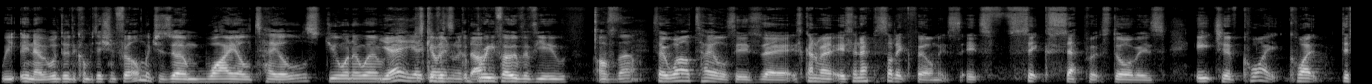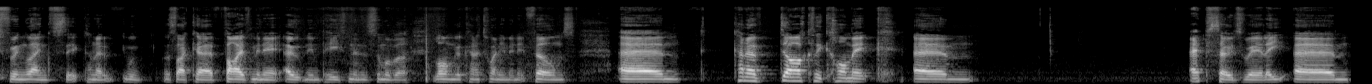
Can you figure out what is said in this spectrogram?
we you know we'll do the competition film, which is um, Wild Tales. Do you want to um, Yeah, yeah, just give us a that. brief overview of that? So Wild Tales is uh, it's kind of a, it's an episodic film. It's it's six separate stories, each of quite quite differing lengths. It kind of it was like a five minute opening piece, and then there's some other longer kind of twenty minute films. Um, kind of darkly comic um, episodes, really. Um,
